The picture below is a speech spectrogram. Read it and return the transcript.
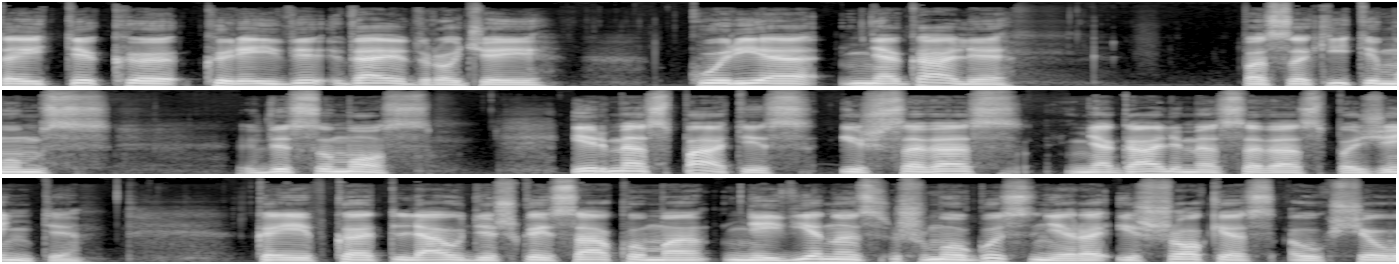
tai tik kreivi veidrodžiai, kurie negali pasakyti mums visumos ir mes patys iš savęs negalime savęs pažinti. Kaip kad liaudiškai sakoma, nei vienas žmogus nėra iššokęs aukščiau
